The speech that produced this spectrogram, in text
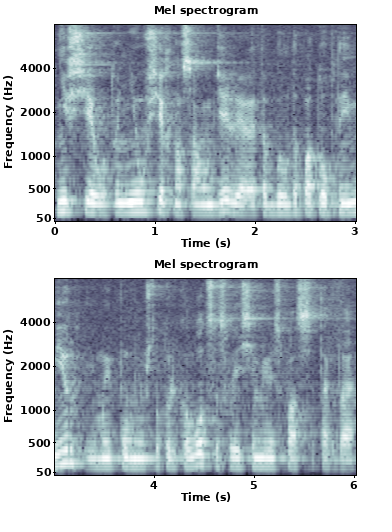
не все, вот не у всех на самом деле это был допотопный мир, и мы помним, что только Лот со своей семьей спасся тогда.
